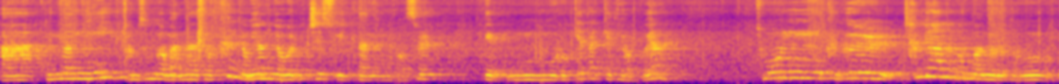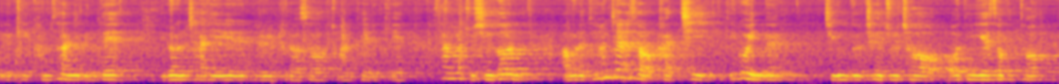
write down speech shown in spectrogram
아, 공연이 방송과 만나서 큰 영향력을 미칠 수 있다는 것을 그게 몸으로 깨닫게 되었고요. 좋은 극을 참여하는 것만으로도 이렇게 감사한 일인데 이런 자리를 빌어서 저한테 이렇게 상을 주신 건 아무래도 현장에서 같이 뛰고 있는 지금도 제주 저 어디에서부터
